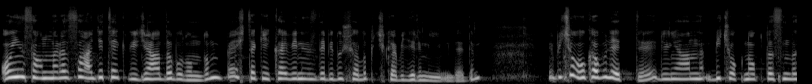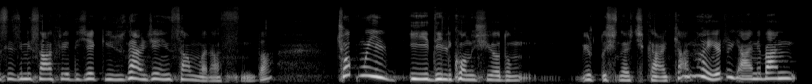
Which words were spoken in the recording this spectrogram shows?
O insanlara sadece tek ricada bulundum. Beş dakika evinizde bir duş alıp çıkabilir miyim dedim. Birçoğu kabul etti. Dünyanın birçok noktasında sizi misafir edecek yüzlerce insan var aslında. Çok mu iyi, iyi dil konuşuyordum yurt dışına çıkarken? Hayır. Yani ben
